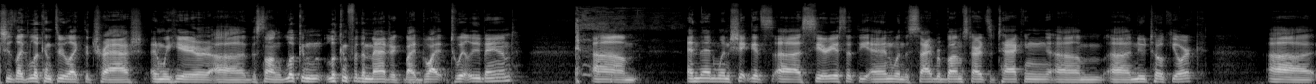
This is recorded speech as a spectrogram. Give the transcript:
she's like looking through like the trash, and we hear uh, the song "Looking Looking for the Magic" by Dwight Twilley Band. Um, and then when shit gets uh, serious at the end, when the cyber bum starts attacking um, uh, New Tokyo York, uh,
